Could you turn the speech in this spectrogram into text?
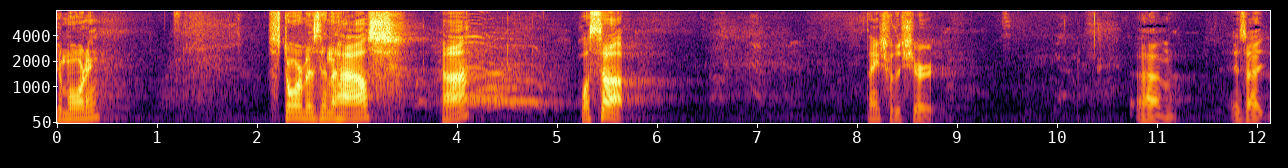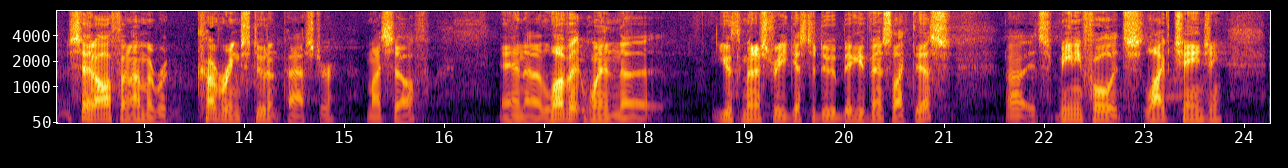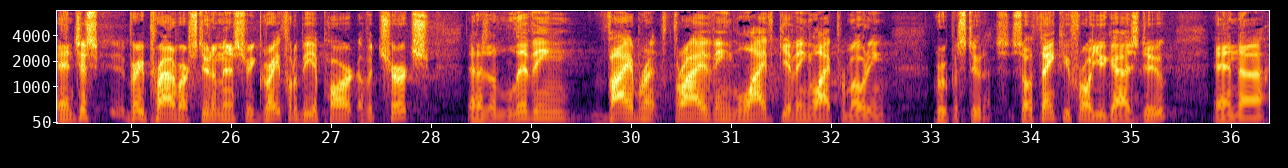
Good morning. Storm is in the house. Huh? What's up? Thanks for the shirt. Um, as I said often, I'm a recovering student pastor myself, and uh, love it when uh, youth ministry gets to do big events like this. Uh, it's meaningful, it's life changing, and just very proud of our student ministry. Grateful to be a part of a church that has a living, vibrant, thriving, life giving, life promoting group of students. So thank you for all you guys do. And uh,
